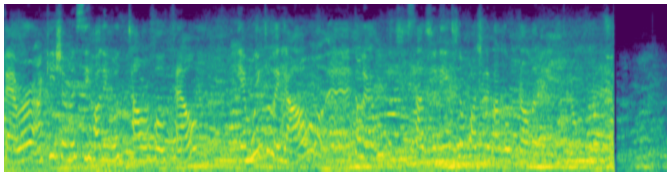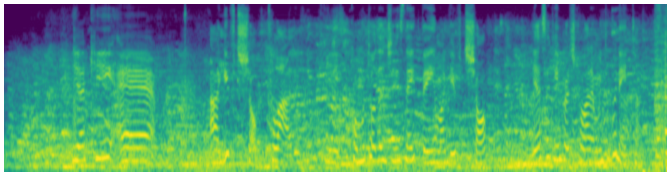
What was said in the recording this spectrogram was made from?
Terror. Aqui chama-se Hollywood Tower Hotel. E é muito legal. É tão legal quanto nos Estados Unidos. Não pode levar GoPro lá dentro. E aqui é a gift shop, claro, que como toda Disney tem uma gift shop. E essa aqui em particular é muito bonita.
